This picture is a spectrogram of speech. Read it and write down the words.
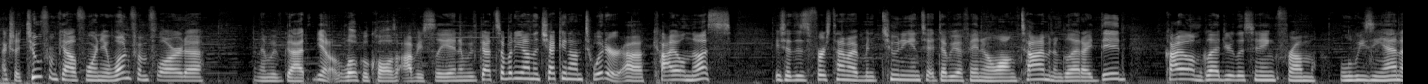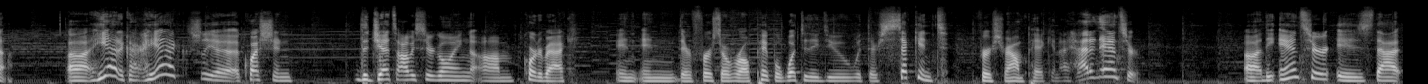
actually, two from California, one from Florida. And then we've got, you know, local calls, obviously. And then we've got somebody on the check in on Twitter, uh, Kyle Nuss. He said, This is the first time I've been tuning into WFAN in a long time, and I'm glad I did. Kyle, I'm glad you're listening from Louisiana. Uh, he had a, he had actually a, question. The Jets obviously are going um, quarterback in, in their first overall pick, but what do they do with their second first round pick? And I had an answer. Uh, the answer is that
